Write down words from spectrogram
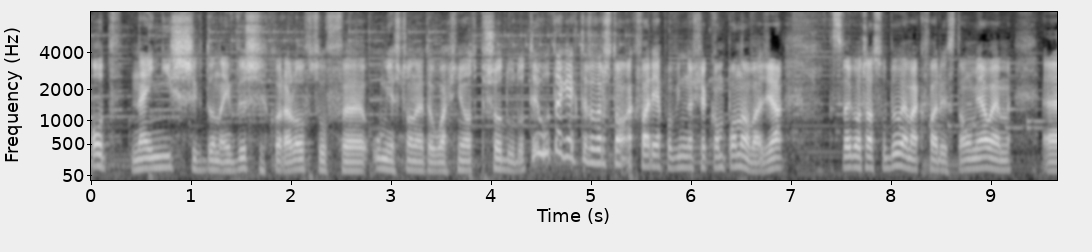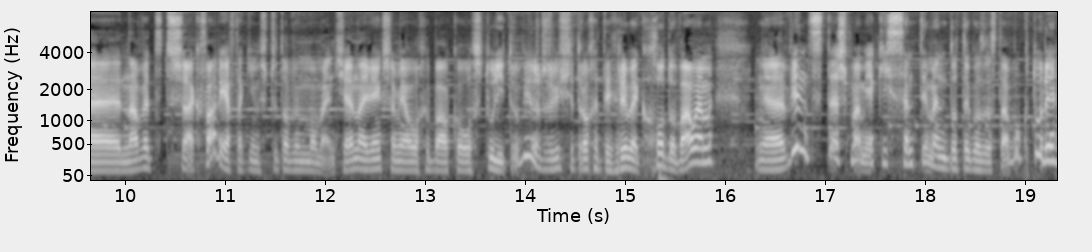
od najniższych do najwyższych koralowców e, umieszczone to właśnie od przodu do tyłu, tak jak też zresztą akwaria powinno się komponować. Ja swego czasu byłem akwarystą, miałem e, nawet trzy akwaria w takim szczytowym momencie. Największe miało chyba około 100 litrów i rzeczywiście trochę tych rybek hodowałem, e, więc też mam jakiś sentyment do tego zestawu, który,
